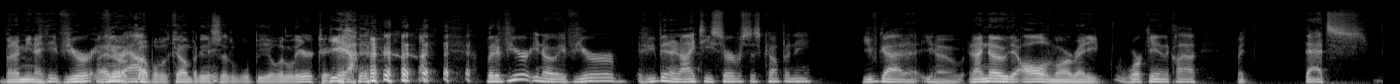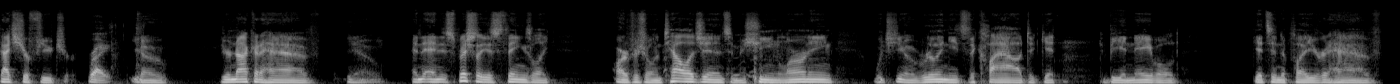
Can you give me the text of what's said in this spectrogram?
But I mean, I think if you're if I know you're a out, couple of companies that will be a little irritated. Yeah. but if you're, you know, if you're, if you've been an IT services company, you've got to, you know, and I know that all of them are already working in the cloud, but that's, that's your future. right. You know, you're not going to have, you know, and, and especially as things like artificial intelligence and machine learning, which, you know, really needs the cloud to get, to be enabled, gets into play. You're going to have,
